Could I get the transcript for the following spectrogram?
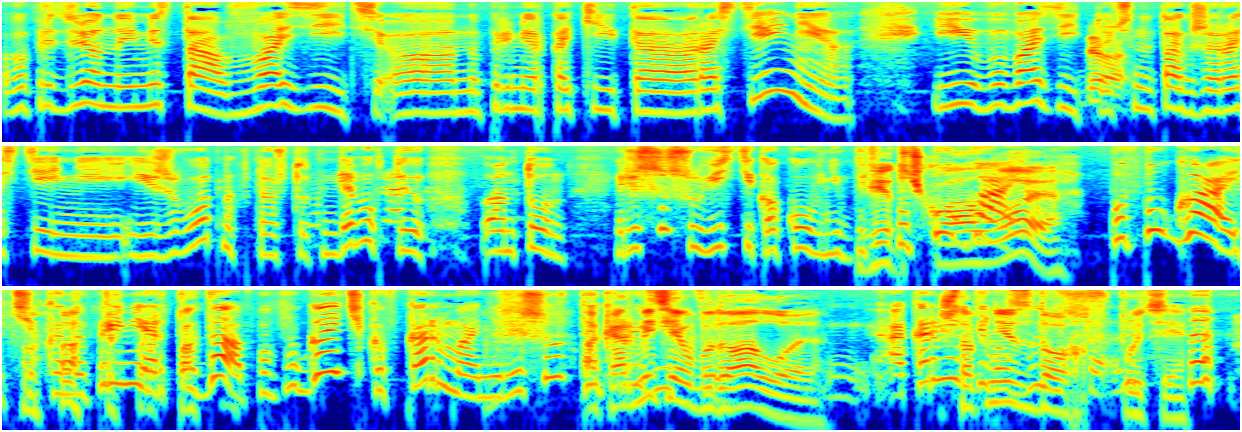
в определенные места ввозить, э, например, какие-то растения и вывозить да. точно так же растения и животных, потому что, не дай бог, ты, Антон, решишь увезти какого-нибудь Веточку попугая, алоэ? попугайчика, например, туда, попугайчика в кармане решил А кормить я его буду алоэ, а чтобы не сдох в пути.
